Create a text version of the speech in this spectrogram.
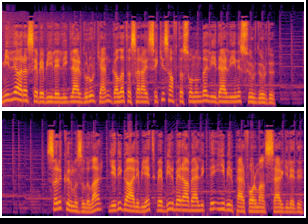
Milli ara sebebiyle ligler dururken Galatasaray 8 hafta sonunda liderliğini sürdürdü. Sarı Kırmızılılar, 7 galibiyet ve bir beraberlikle iyi bir performans sergiledi.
